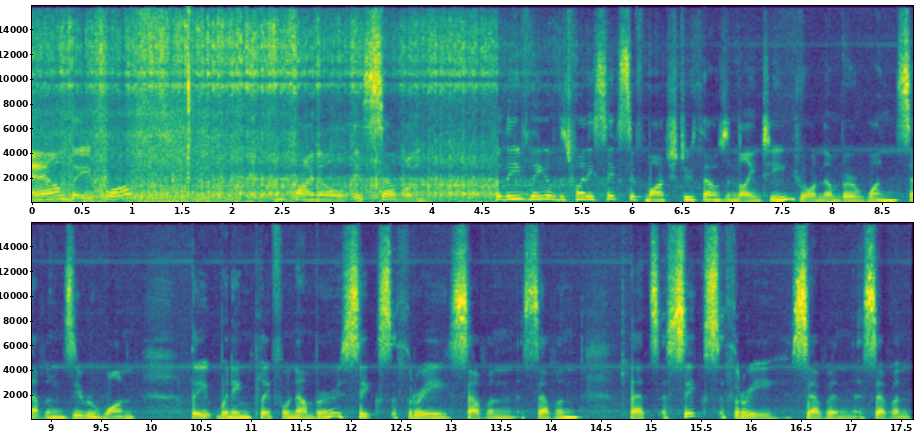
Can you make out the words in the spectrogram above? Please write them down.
And the fourth and final is seven. For the evening of the 26th of March 2019, draw number 1701. The winning Play 4 number is 6377. That's 6377.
